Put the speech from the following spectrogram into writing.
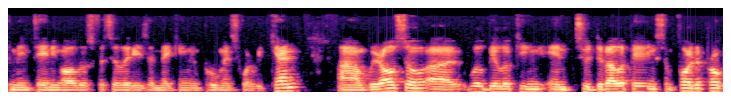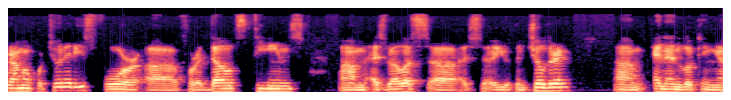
maintaining all those facilities and making improvements where we can. Um, we're also uh, will be looking into developing some further program opportunities for for adults, teens, um, as well as as youth and children. And then looking,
